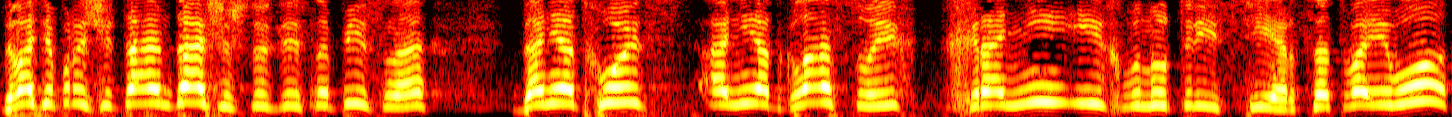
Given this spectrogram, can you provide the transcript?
Давайте прочитаем дальше, что здесь написано да не отходят они от глаз своих, храни их внутри сердца твоего,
